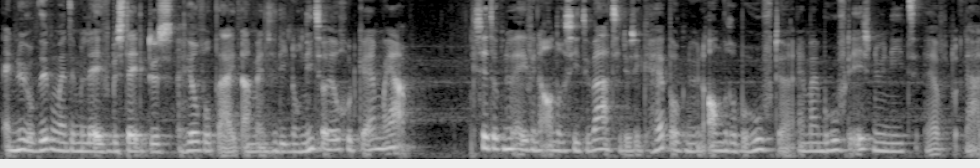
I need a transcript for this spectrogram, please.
En nu op dit moment in mijn leven besteed ik dus heel veel tijd aan mensen die ik nog niet zo heel goed ken. Maar ja, ik zit ook nu even in een andere situatie. Dus ik heb ook nu een andere behoefte. En mijn behoefte is nu niet, ja,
